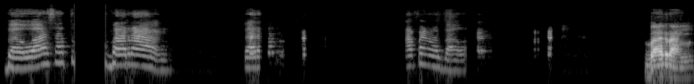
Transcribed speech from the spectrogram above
bawa satu barang. Barang apa yang lo bawa barang.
